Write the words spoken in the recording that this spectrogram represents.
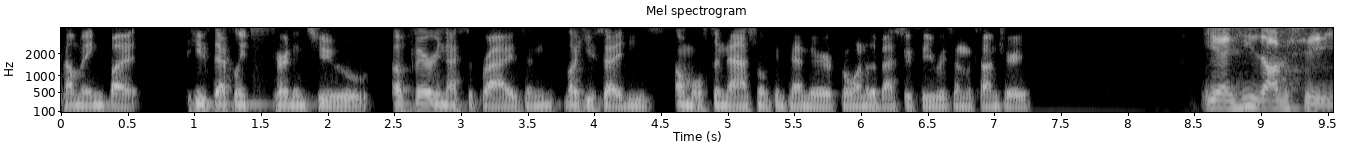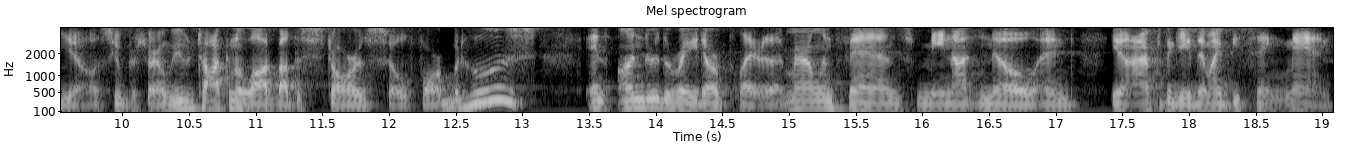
coming, but he's definitely turned into a very nice surprise. And like you said, he's almost a national contender for one of the best receivers in the country. Yeah, he's obviously, you know, a superstar. And we've been talking a lot about the stars so far, but who's an under the radar player that Maryland fans may not know? And, you know, after the game, they might be saying, man,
